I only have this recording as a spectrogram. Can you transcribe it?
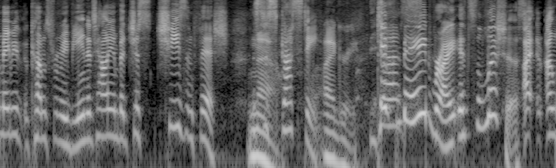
maybe it comes from me being Italian, but just cheese and fish. It's No. disgusting. I agree. Yes. If made right, it's delicious. I, I'm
